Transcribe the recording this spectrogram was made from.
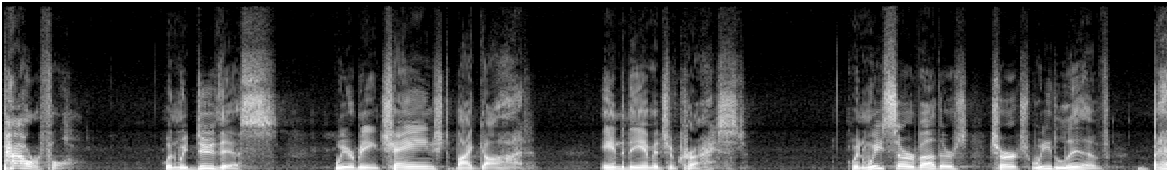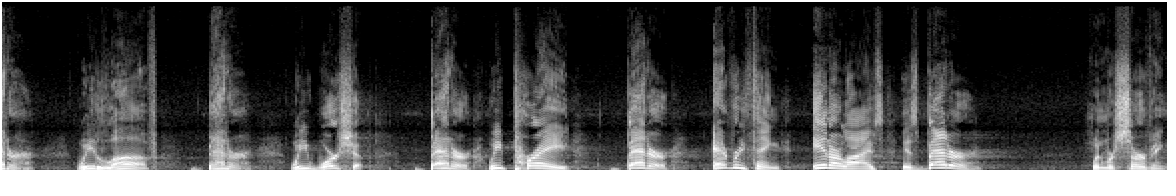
powerful. When we do this, we are being changed by God into the image of Christ. When we serve others, church, we live better. We love better. We worship better. We pray better. Everything in our lives is better when we're serving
